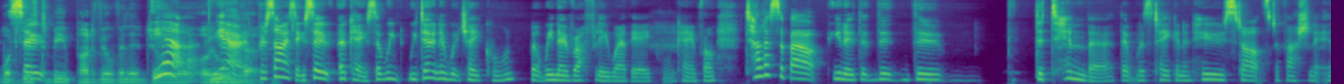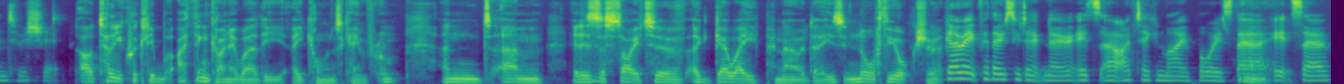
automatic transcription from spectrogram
what So- it is to be part of your village. Or, yeah, or, or yeah, that. precisely. So, okay, so we, we don't know which acorn, but we know roughly where the acorn came from. Tell us about, you know, the the the the timber that was taken and who starts to fashion it into a ship. I'll tell you quickly. I think I know where the acorns came from, and um, it is the site of a go ape nowadays in North Yorkshire. Go Ape, for those who don't know, it's uh, I've taken my boys there. It's a,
